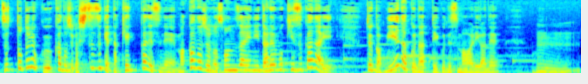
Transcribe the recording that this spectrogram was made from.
ずっと努力彼女がし続けた結果ですね、まあ、彼女の存在に誰も気づかないというか見えなくなっていくんです周りがね。うん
